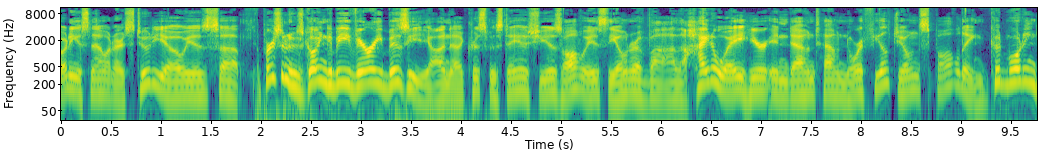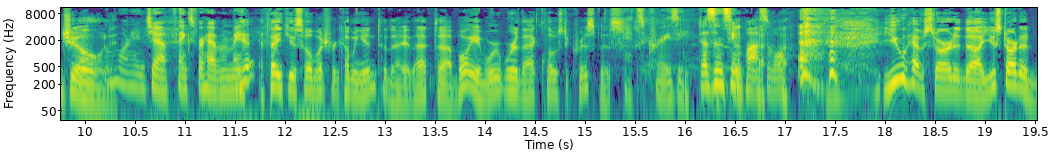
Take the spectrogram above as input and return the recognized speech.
Joining us now in our studio is uh, a person who's going to be very busy on uh, Christmas Day, as she is always, the owner of uh, the Hideaway here in downtown Northfield, Joan Spaulding. Good morning, Joan. Good morning, Jeff. Thanks for having me. Yeah, thank you so much for coming in today. That uh, boy, we're, we're that close to Christmas. It's crazy. Doesn't seem possible. you have started. Uh, you started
